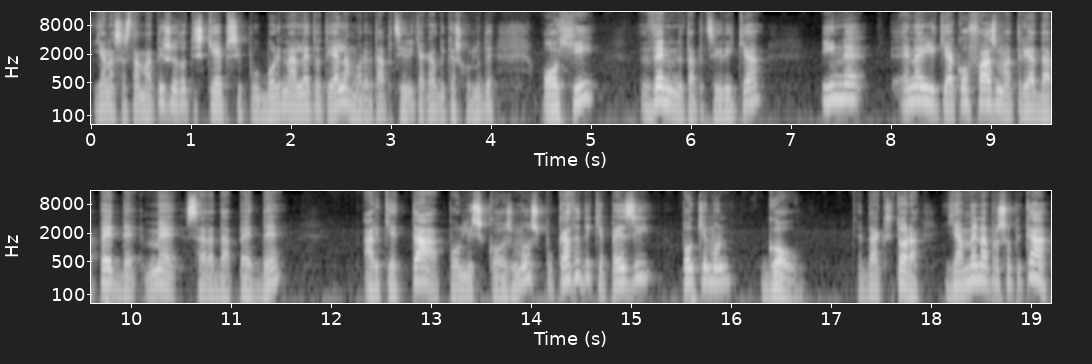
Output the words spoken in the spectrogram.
για να σας σταματήσω εδώ τη σκέψη που μπορεί να λέτε ότι έλα μωρέ τα πιτσιρίκια κάτω και ασχολούνται. Όχι, δεν είναι τα πιτσιρίκια. Είναι ένα ηλικιακό φάσμα 35 με 45 αρκετά πολλοί κόσμος που κάθεται και παίζει Pokemon Go. Εντάξει, τώρα, για μένα προσωπικά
